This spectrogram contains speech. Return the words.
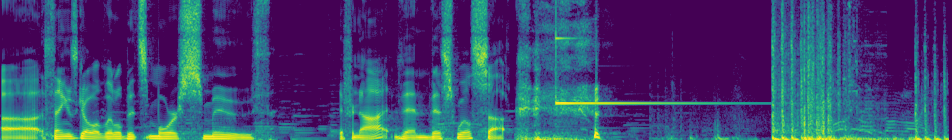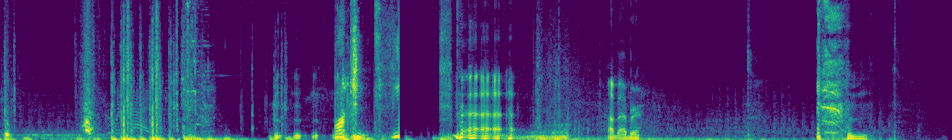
uh, things go a little bit more smooth. If not, then this will suck. Fucking t- My bad, bro. Come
